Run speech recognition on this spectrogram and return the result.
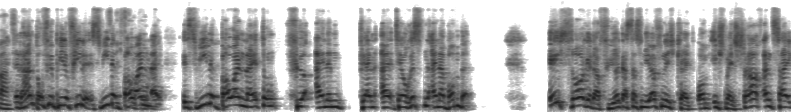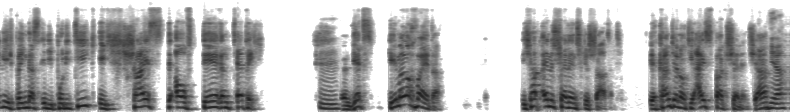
Wahnsinn. Das Handbuch für Pädophile ist wie, eine Bauanlei ist wie eine Bauanleitung für einen, für einen äh, Terroristen einer Bombe. Ich sorge dafür, dass das in die Öffentlichkeit kommt. Ich mache Strafanzeige, ich bringe das in die Politik, ich scheiß auf deren Teppich. Mhm. Und jetzt gehen wir noch weiter. Ich habe eine Challenge gestartet. Ihr kannt ja noch die Eisberg Challenge, ja? Ja.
